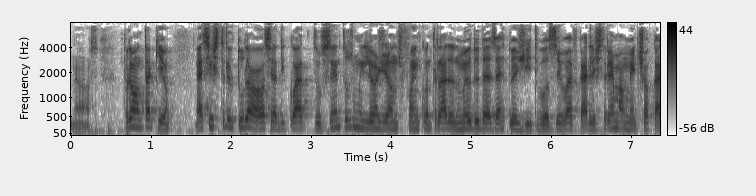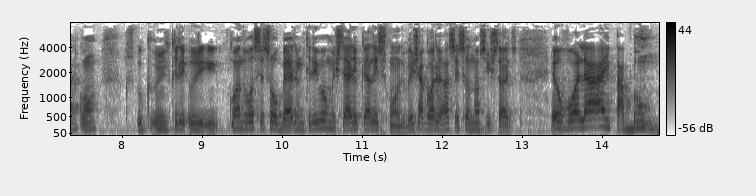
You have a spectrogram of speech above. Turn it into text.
Nossa. Pronto, aqui, ó. Essa estrutura óssea de 400 milhões de anos foi encontrada no meio do deserto do Egito. Você vai ficar extremamente chocado com o, o, o, quando você souber o incrível mistério que ela esconde. Veja agora acessando nossas histórias. Eu vou olhar e pá, bum!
